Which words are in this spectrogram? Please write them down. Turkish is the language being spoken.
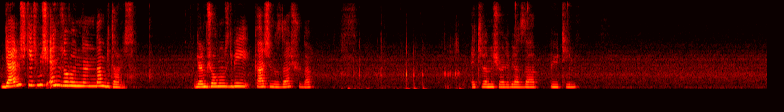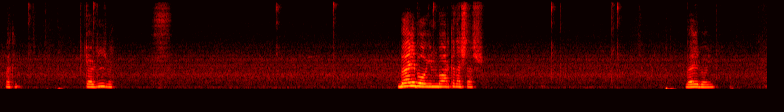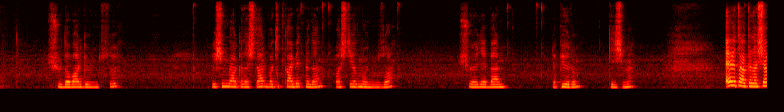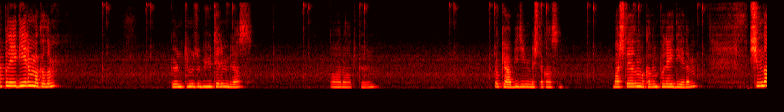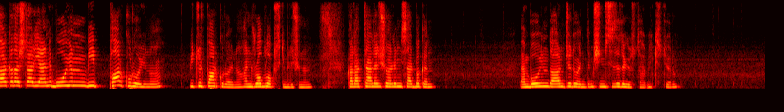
gelmiş geçmiş en zor oyunlarından bir tanesi. Görmüş olduğunuz gibi karşınızda şurada. Ekranı şöyle biraz daha büyüteyim. Bakın. Gördünüz mü? Böyle bir oyun bu arkadaşlar. Böyle bir oyun. Şurada var görüntüsü. Ve şimdi arkadaşlar vakit kaybetmeden başlayalım oyunumuza. Şöyle ben yapıyorum girişimi. Evet arkadaşlar play diyelim bakalım. Görüntümüzü büyütelim biraz. Daha rahat görün. Yok ya 1.25'te kalsın. Başlayalım bakalım play diyelim. Şimdi arkadaşlar yani bu oyun bir parkur oyunu. Bir tür parkur oyunu. Hani Roblox gibi düşünün. Karakterleri şöyle misal bakın. Ben bu oyunu daha önce de oynadım. Şimdi size de göstermek istiyorum.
